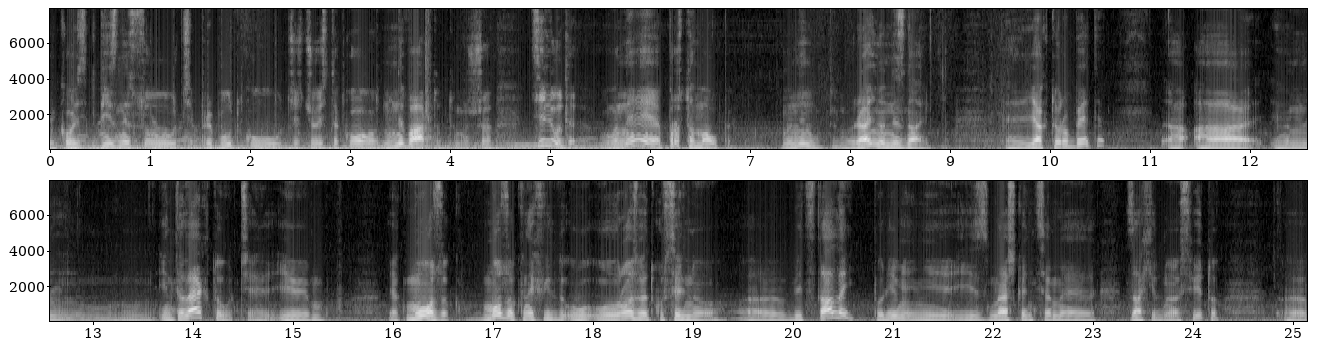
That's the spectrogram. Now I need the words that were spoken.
якогось бізнесу чи прибутку, чи чогось такого. Ну не варто, тому що ці люди вони просто мавпи. Вони реально не знають, е, як то робити. А, а ем, інтелекту чи ем, як мозок. Мозок в них від, у, у розвитку сильно е, відсталий порівняні із мешканцями західного світу, е,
